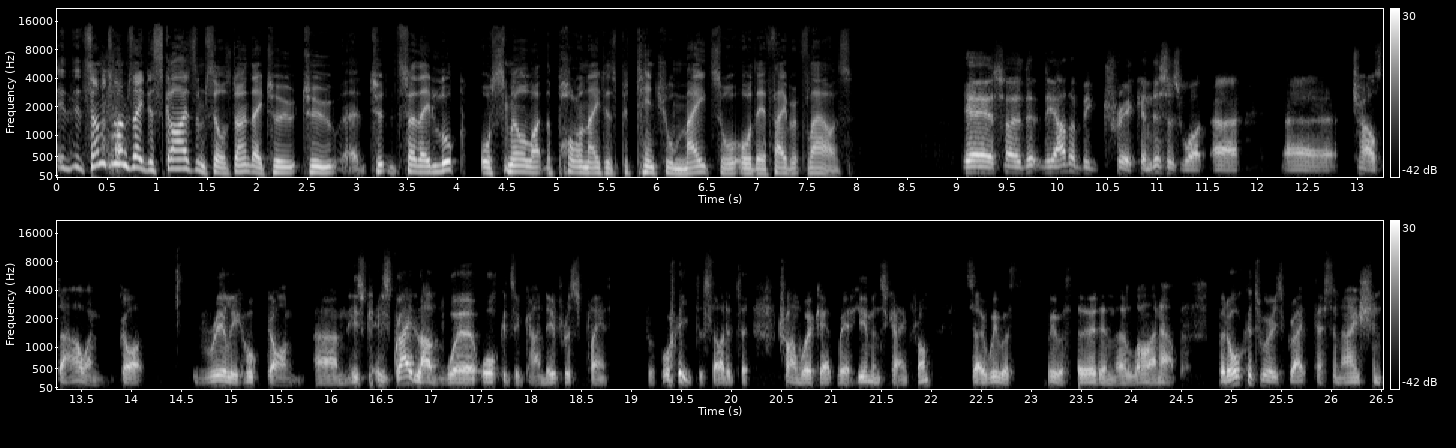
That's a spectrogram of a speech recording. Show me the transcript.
it, sometimes they disguise themselves, don't they, to to uh, to so they look or smell like the pollinator's potential mates or, or their favourite flowers. Yeah. So the the other big trick, and this is what uh, Charles Darwin got really hooked on. Um, his his great love were orchids and carnivorous plants before he decided to try and work out where humans came from. So we were we were third in the lineup. But orchids were his great fascination,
